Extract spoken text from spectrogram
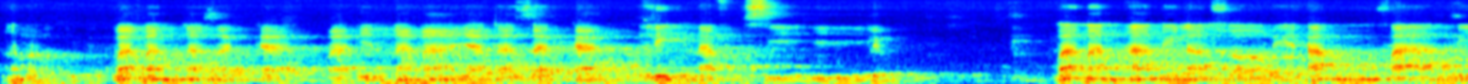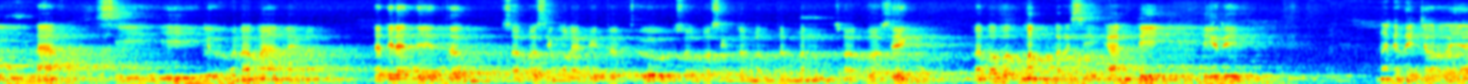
apa wa man tazakka fa innama yatazakka li nafsihi. Wa man amila sholihan fali nafsihi. Lho ana mana? Mas? Jadi nanti itu sapa sing oleh pitutur, sapa sing teman-teman, sapa sing apa Pak? membersihkan di diri. Nah, kene cara ya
